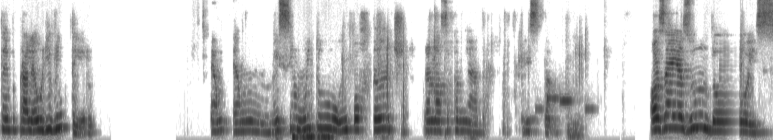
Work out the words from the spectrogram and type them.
tempo para ler o livro inteiro. É um, é um ensino muito importante para a nossa caminhada cristã. Oséias 1, 2.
